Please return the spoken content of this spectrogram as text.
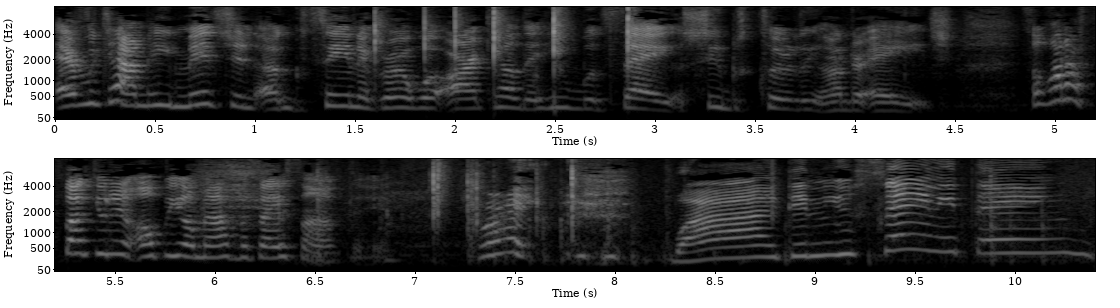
every time he mentioned a seeing a girl with R. Kelly, he would say she was clearly underage. So why the fuck you didn't open your mouth and say something? Right. Why didn't you say anything?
